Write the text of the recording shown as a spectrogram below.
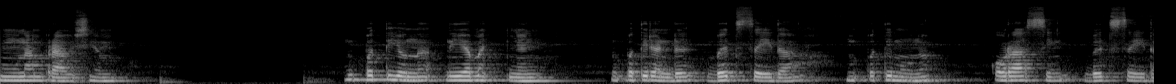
മൂന്നാം പ്രാവശ്യം. മുപ്പത്തിയൊന്ന് നിയമജ്ഞൻ. മുപ്പത്തിരണ്ട് ബത്സൈദ മുപ്പത്തിമൂന്ന് കൊറാസിൻ ബത്സൈദ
